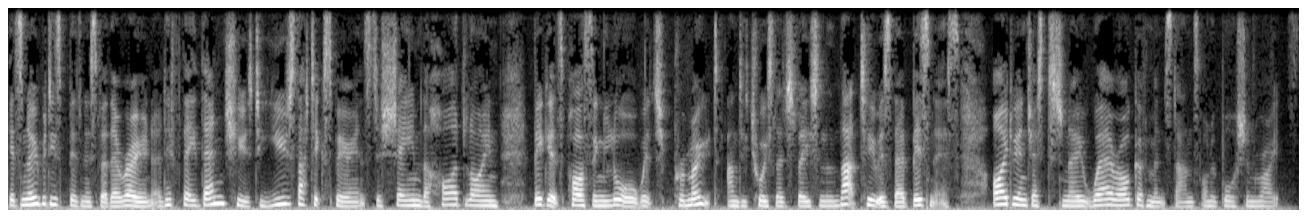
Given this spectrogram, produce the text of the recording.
It's nobody's business but their own, and if they then choose to use that experience to shame the hardline bigots passing law which promote anti-choice legislation, then that too is their business. I'd be interested to know where our government stands on abortion rights."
